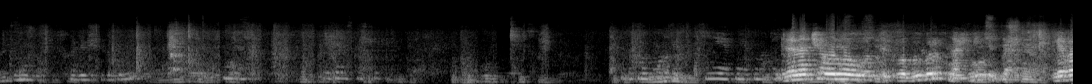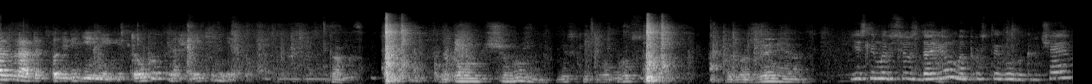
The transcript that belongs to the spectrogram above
Это может быть исходящий документ? Нет, нет, мы Для начала нового цикла выборов нажмите «Да». Для возврата к подведению итогов нажмите «Нет». Так, я кому-нибудь еще нужен? Есть какие-то вопросы, предложения? Если мы все сдаем, мы просто его выключаем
